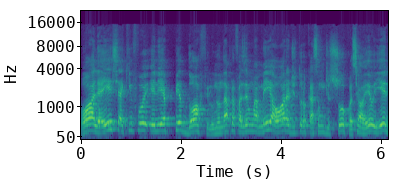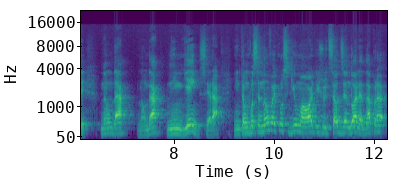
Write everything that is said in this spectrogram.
olha, esse aqui foi, ele é pedófilo, não dá para fazer uma meia hora de trocação de soco, assim, ó, eu e ele, não dá, não dá, ninguém será. Então você não vai conseguir uma ordem judicial dizendo, olha, dá para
